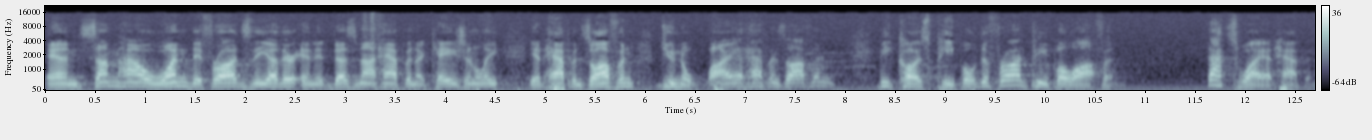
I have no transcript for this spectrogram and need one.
and somehow one defrauds the other and it does not happen occasionally, it happens often. Do you know why it happens often? Because people defraud people often. That's why it happens.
